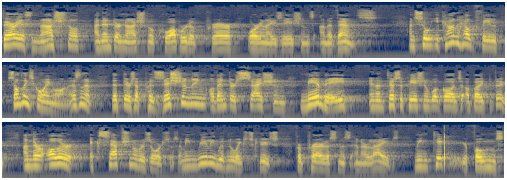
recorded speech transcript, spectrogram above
various national and international cooperative prayer organizations and events. And so you can't help feel something's going on, isn't it? That there's a positioning of intercession, maybe in anticipation of what God's about to do. And there are other exceptional resources. I mean, really, we've no excuse for prayerlessness in our lives. I mean, take your phones,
